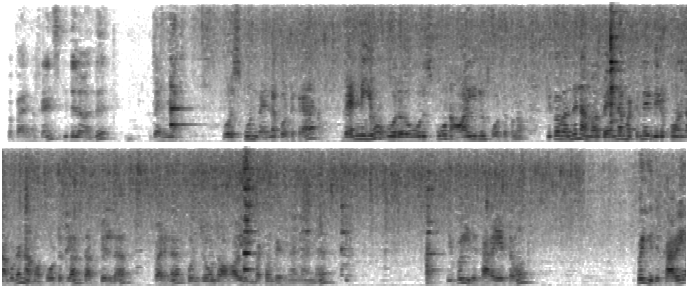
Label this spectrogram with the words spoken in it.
இப்போ பாருங்க ஃப்ரெண்ட்ஸ் இதில் வந்து வெண்ணெய். ஒரு ஸ்பூன் வெண்ணெய் போட்டுக்கிறேன். வெண்ணையும் ஒரு ஒரு ஸ்பூன் ஆயிலும் போட்டுக்கணும். இப்போ வந்து நம்ம வெண்ணெய் மட்டுமே விருப்பம்னா கூட நம்ம போட்டுக்கலாம் தப்பு இல்லை பாருங்க கொஞ்சோண்டு ஆயில் மட்டும் விடுறேன் நான். இப்போ இது கரையட்டும். இப்போ இது கரைய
